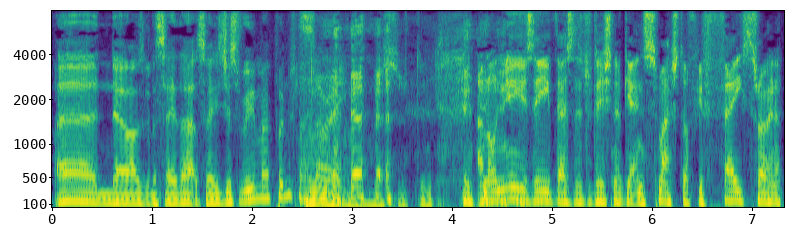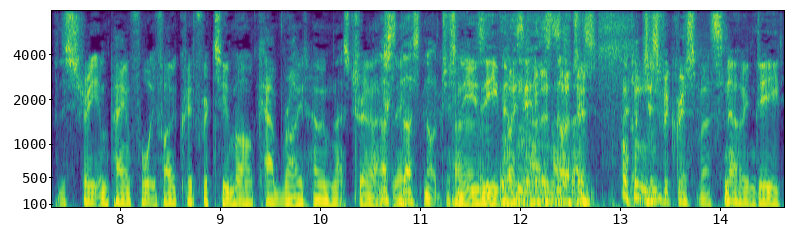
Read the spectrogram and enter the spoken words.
Uh, no, I was going to say that, so he's just ruined my punchline. Sorry. and on New Year's Eve, there's the tradition of getting smashed off your face, throwing up at the street, and paying 45 quid for a two mile cab ride home. That's true, actually. that's not just New Year's Eve, though, is it? That's That's not not just- not just for Christmas. No, indeed.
